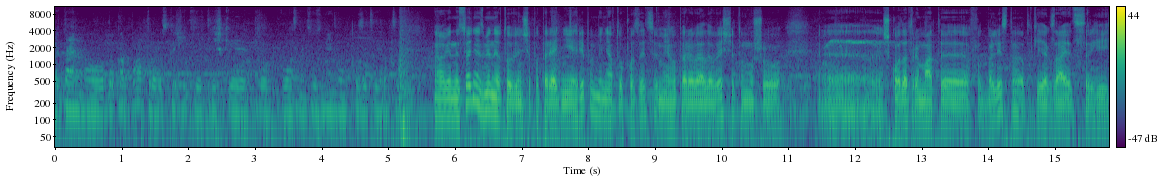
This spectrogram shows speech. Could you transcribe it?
ретельно до Карпат. Розкажіть трішки про власне цю зміну позиції гравців. Ну, він не сьогодні змінив, то він ще попередній грі поміняв ту позицію. Ми його перевели вище, тому що е, шкода тримати футболіста, такий як Заєць Сергій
